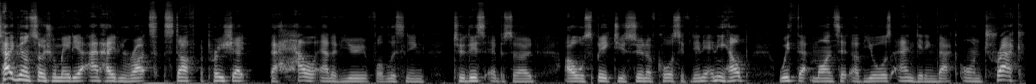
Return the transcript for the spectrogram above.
Tag me on social media at Hayden Writes Stuff. Appreciate the hell out of you for listening to this episode. I will speak to you soon, of course, if you need any help with that mindset of yours and getting back on track.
